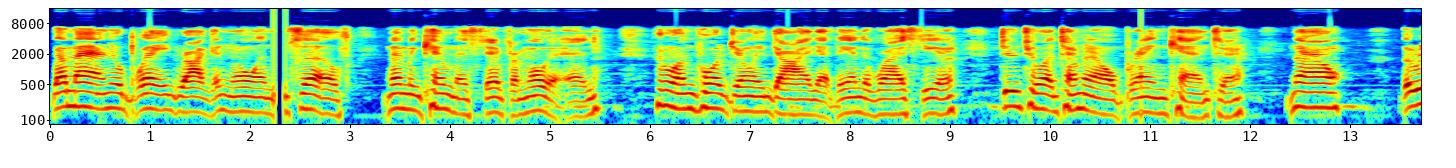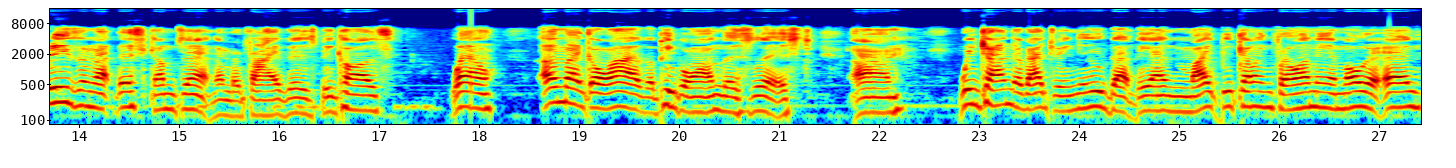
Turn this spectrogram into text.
the man who played rock and roll himself. Lemmy Kilmister from Motorhead, who unfortunately died at the end of last year due to a terminal brain cancer. Now, the reason that this comes in at number 5 is because, well, unlike a lot of the people on this list, um, we kind of actually knew that the end might be coming for Lemmy and Motorhead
